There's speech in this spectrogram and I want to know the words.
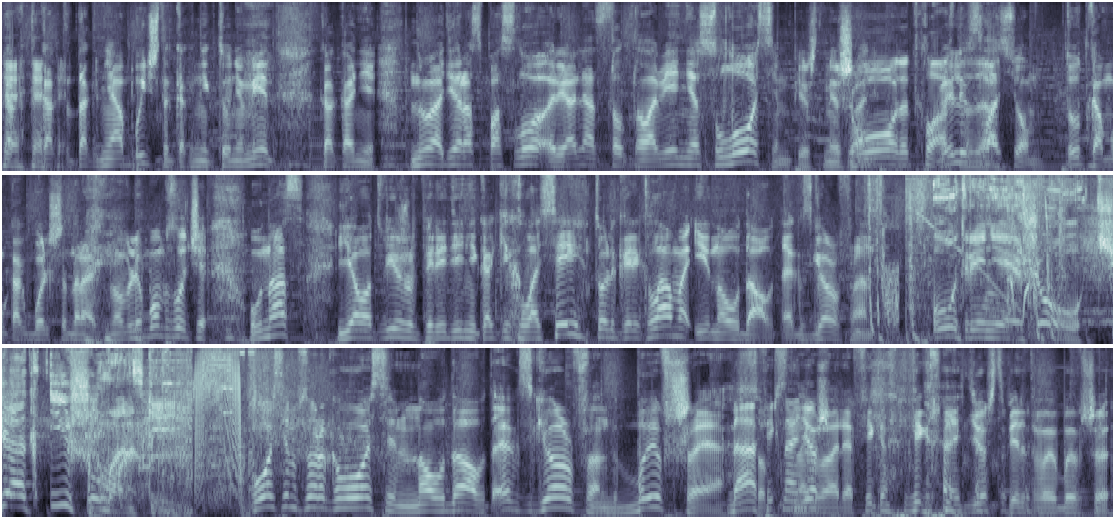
как- как-то так необычно, как никто не умеет, как они. Ну и один раз спасло реально от столкновения с лосем, пишет Миша. Вот, это классно, Или с да. лосем. Тут кому как больше нравится. Но в любом случае, у нас, я вот вижу впереди никаких лосей, только реклама и No Doubt, Ex-Girlfriend. Утреннее шоу «Чак и Шуманский». 8.48, No Doubt, Ex-Girlfriend, бывшая. Да, фиг найдешь. Говоря. Фиг, фиг найдешь теперь твою бывшую.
